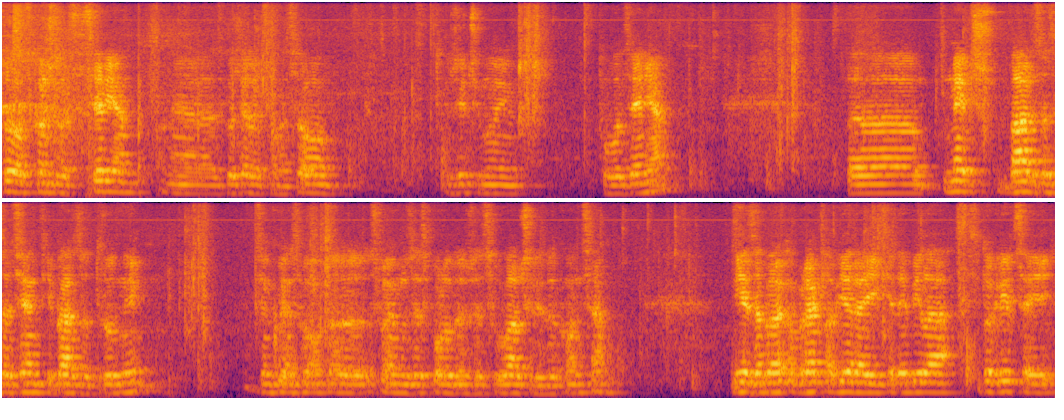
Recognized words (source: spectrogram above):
co, skończyła się seria. E, Zgorzelec awansował. Życzę mu im powodzenia. E, Mecz bardzo zacięty, bardzo trudny. Dziękuję swojemu, e, swojemu zespołu, że walczyli do końca. Nie zabrakła wiara i kiedy była dogrywka i,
